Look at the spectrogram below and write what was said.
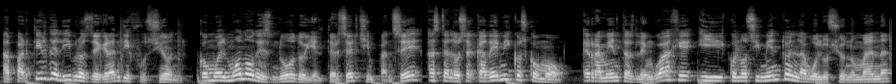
A partir de libros de gran difusión, como El mono desnudo y El tercer chimpancé, hasta los académicos como Herramientas lenguaje y Conocimiento en la evolución humana,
